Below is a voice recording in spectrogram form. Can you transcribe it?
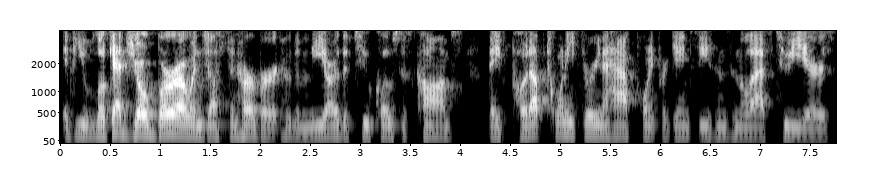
if you look at Joe Burrow and Justin Herbert, who to me are the two closest comps, they've put up 23 and a half point per game seasons in the last two years.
